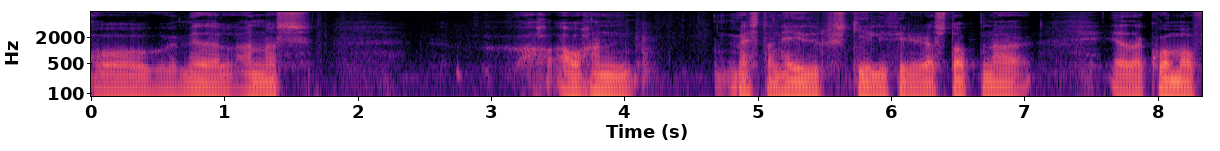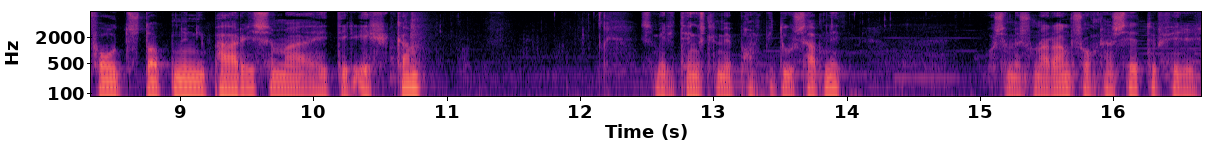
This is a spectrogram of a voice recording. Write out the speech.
og meðal annars á hann mestan heiður skilið fyrir að stopna eða koma á fótstofnun í París sem heitir Irkam sem er í tengslu með Pompidou-safnið og sem er svona rannsóknarsetur fyrir,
